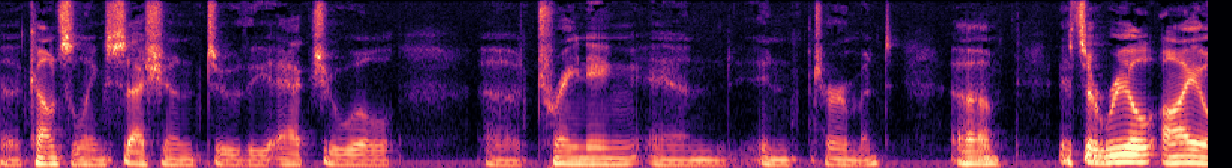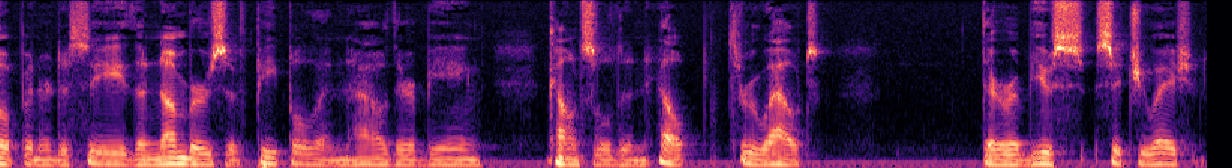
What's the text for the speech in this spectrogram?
uh, counseling session to the actual uh, training and internment. Uh, it's a real eye opener to see the numbers of people and how they're being counseled and helped throughout their abuse situation.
